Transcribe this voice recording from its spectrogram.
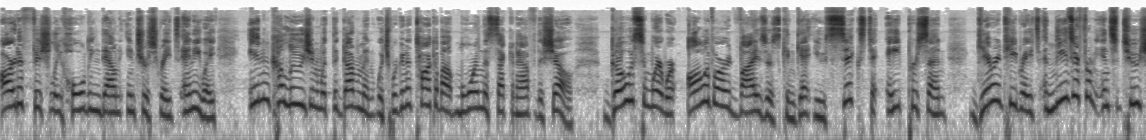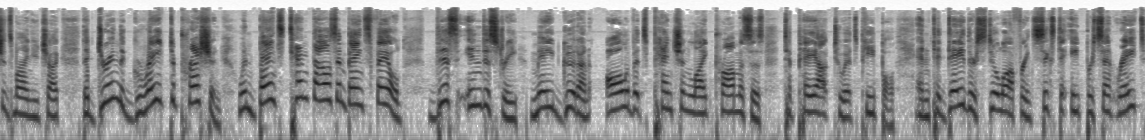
artificially holding down interest rates anyway in collusion with the government, which we're going to talk about more in the second half of the show, go somewhere where all of our advisors can get you 6 to 8% guaranteed rates. And these are from institutions, mind you, Chuck, that during the Great Depression, when banks, 10,000 banks failed, this industry made good on all of its pension like promises to pay out to its people. And today they're still offering 6 to 8% rates.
